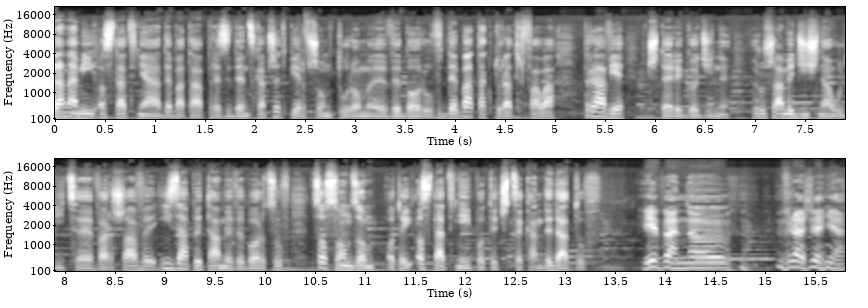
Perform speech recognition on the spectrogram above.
Za nami ostatnia debata prezydencka przed pierwszą turą wyborów. Debata, która trwała prawie 4 godziny. Ruszamy dziś na ulicę Warszawy i zapytamy wyborców, co sądzą o tej ostatniej potyczce kandydatów. Wie pan, no wrażenia.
